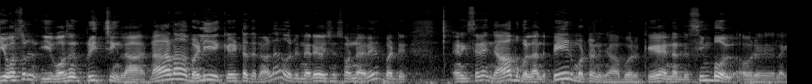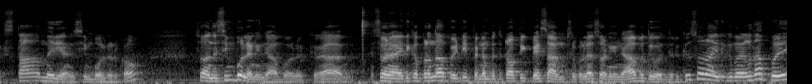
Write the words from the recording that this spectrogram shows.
ஈ வாசன் ஈ வாசன் ப்ரீச்சிங்களா நானாக வழியை கேட்டதுனால அவர் நிறைய விஷயம் சொன்னார் பட் எனக்கு சரியாக ஞாபகம் இல்லை. அந்த பேர் மட்டும் எனக்கு ஞாபகம் இருக்குது அண்ட் அந்த சிம்போல் ஒரு லைக் ஸ்டா மாரி அந்த சிம்போல் இருக்கும். ஸோ அந்த சிம்பிள் எனக்கு ஞாபகம் இருக்குதா ஸோ நான் இதுக்கப்புறம் தான் போயிட்டு இப்போ நம்ம டாபிக் பேச ஆரம்பிச்சிருக்கோம்ல ஸோ எனக்கு ஞாபகத்துக்கு வந்திருக்கு. ஸோ நான் இதுக்கு மேலே தான் போய்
